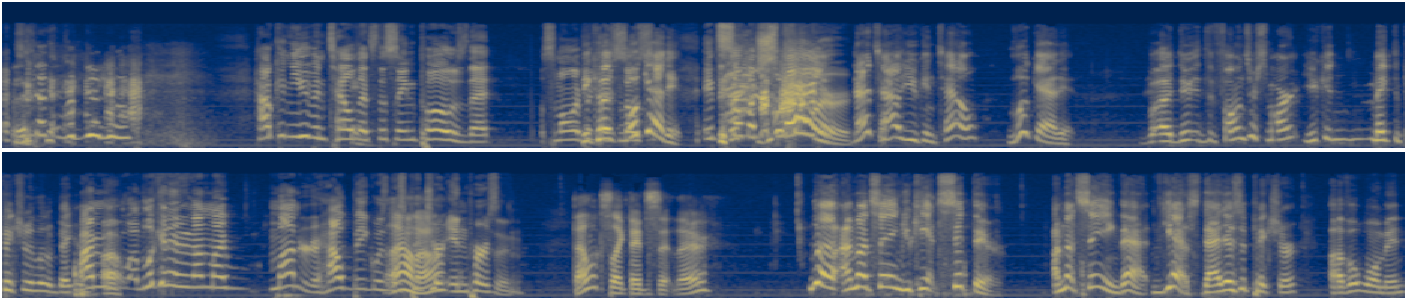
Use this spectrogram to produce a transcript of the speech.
That's ridiculous. How can you even tell that's the same pose that smaller Because so look s- at it. It's so much smaller. That's how you can tell. Look at it. Uh, dude, the phones are smart. You can make the picture a little bigger. I'm Oh. I'm looking at it on my monitor. How big was this picture know. in person? That looks like they'd sit there. No, I'm not saying you can't sit there. I'm not saying that. Yes, that is a picture of a woman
